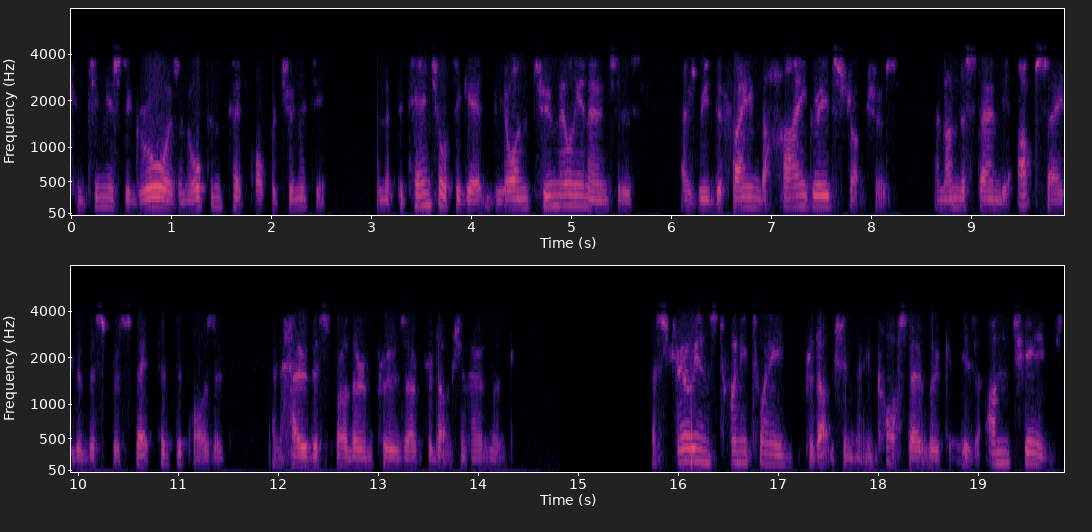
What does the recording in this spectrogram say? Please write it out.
continues to grow as an open pit opportunity and the potential to get beyond 2 million ounces as we define the high-grade structures and understand the upside of this prospective deposit and how this further improves our production outlook. Australian's 2020 production and cost outlook is unchanged,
